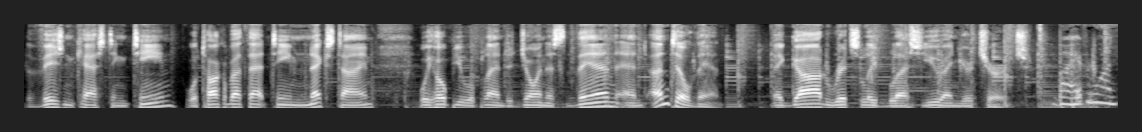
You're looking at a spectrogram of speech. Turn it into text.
the vision casting team. We'll talk about that team next time. We hope you will plan to join us then. And until then, may God richly bless you and your church. Bye, everyone.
